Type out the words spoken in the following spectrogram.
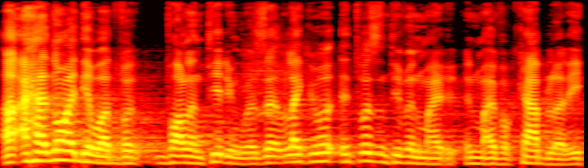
Uh, I had no idea what vo volunteering was. Uh, like, it wasn't even my, in my vocabulary.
